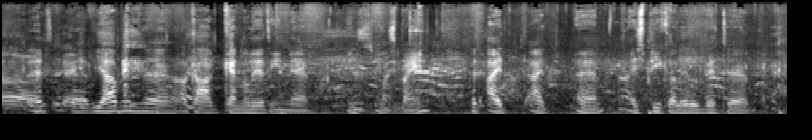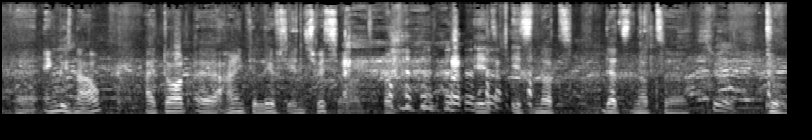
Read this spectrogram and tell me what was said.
äh, ich, ich, äh, wir haben äh, elkaar kennengelernt in, äh, in, in Spain. But I, I, um, I speak a little bit uh, uh, English now. I thought uh, Heintje lives in Switzerland, but it, it's not. That's not uh, True. true.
